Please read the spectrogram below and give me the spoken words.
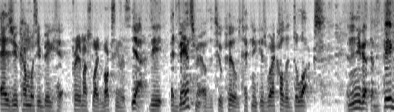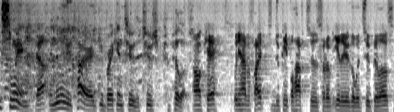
as you come with your big hit. Pretty much like boxing this. Yeah, the advancement of the two pillow technique is what I call the deluxe. And then you got the big swing. Yeah. And then when you're tired, you break into the two, two pillows. Okay. When you have a fight, do people have to sort of either you go with two pillows,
